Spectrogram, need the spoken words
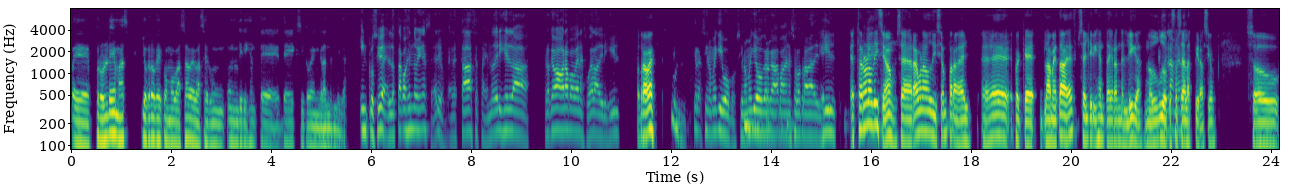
eh, problemas, yo creo que como va a saber va a ser un, un dirigente de éxito en grandes ligas. Inclusive, él lo está cogiendo bien en serio. Él está, se está yendo a dirigir la, creo que va ahora para Venezuela a dirigir, Otra vez. si no me equivoco, si no me equivoco, creo que va para Venezuela otra vez a dirigir. Esta era una Eh, audición, o sea, era una audición para él. Eh, porque la meta es ser dirigente de grandes ligas. No dudo es que esa sea la aspiración. So,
